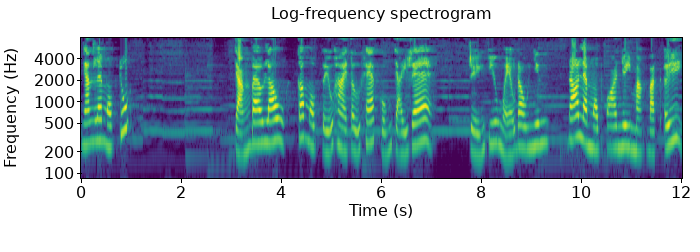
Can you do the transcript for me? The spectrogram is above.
nhanh lên một chút. Chẳng bao lâu, có một tiểu hài tử khác cũng chạy ra. Triển chiêu ngoẹo đầu nhưng đó là một hoa nhi mặc bạch y,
